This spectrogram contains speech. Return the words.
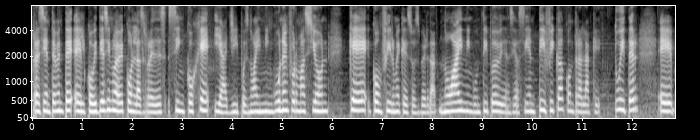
recientemente el COVID-19 con las redes 5G y allí pues no hay ninguna información que confirme que eso es verdad. No hay ningún tipo de evidencia científica contra la que Twitter, eh,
